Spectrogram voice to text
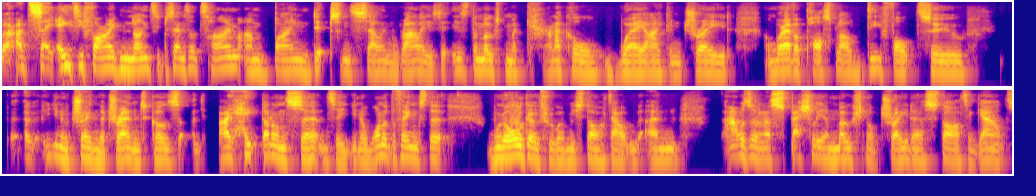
I'd say 85, 90% of the time, I'm buying dips and selling rallies. It is the most mechanical way I can trade. And wherever possible, I'll default to, uh, you know, trading the trend because I hate that uncertainty. You know, one of the things that we all go through when we start out, and I was an especially emotional trader starting out.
